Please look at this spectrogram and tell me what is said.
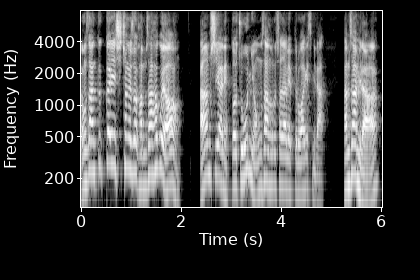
영상 끝까지 시청해주셔서 감사하고요. 다음 시간에 더 좋은 영상으로 찾아뵙도록 하겠습니다. 감사합니다.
